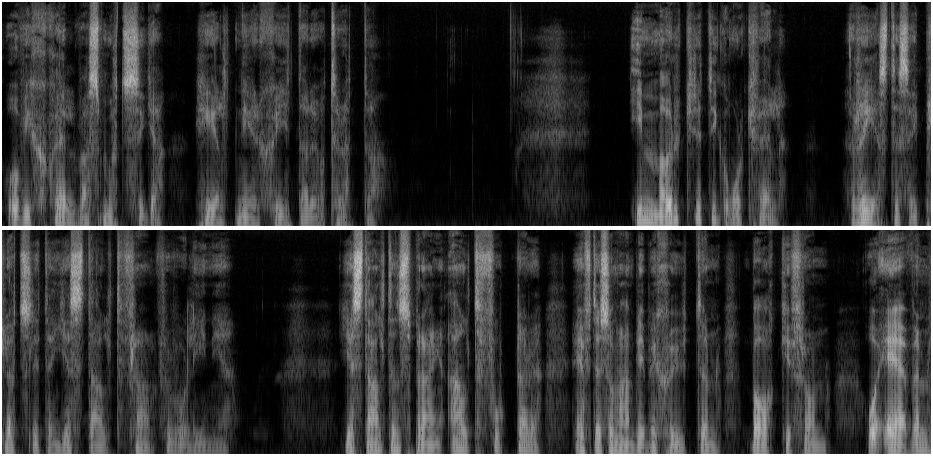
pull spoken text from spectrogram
och vi själva smutsiga, helt nerskitade och trötta. I mörkret igår kväll reste sig plötsligt en gestalt framför vår linje. Gestalten sprang allt fortare eftersom han blev beskjuten bakifrån och även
